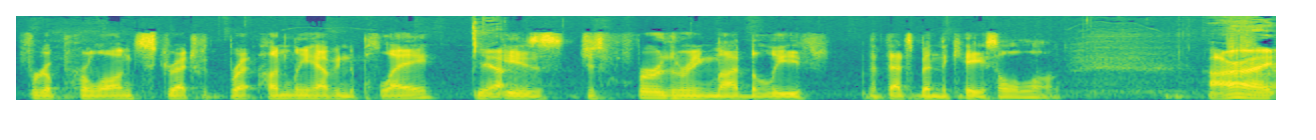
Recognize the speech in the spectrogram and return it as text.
for a prolonged stretch with Brett Hundley having to play Yeah. is just furthering my belief that that's been the case all along. All right,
